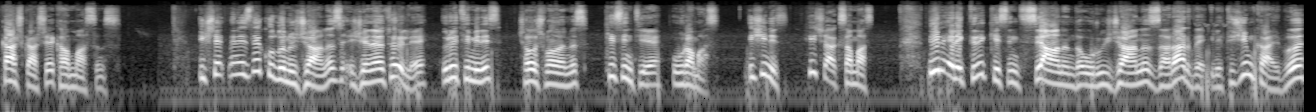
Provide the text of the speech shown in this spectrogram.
karşı karşıya kalmazsınız. İşletmenizde kullanacağınız jeneratör ile üretiminiz, çalışmalarınız kesintiye uğramaz. İşiniz hiç aksamaz. Bir elektrik kesintisi anında uğrayacağınız zarar ve iletişim kaybı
